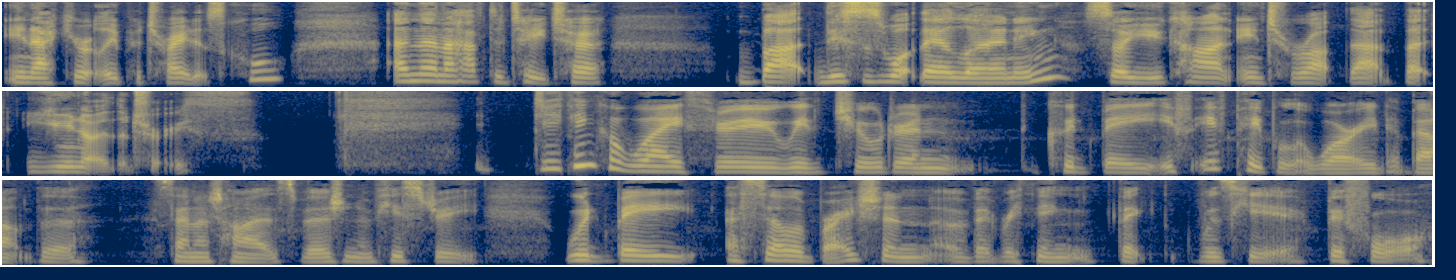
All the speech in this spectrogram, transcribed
inaccurately portrayed at school. And then I have to teach her, but this is what they're learning, so you can't interrupt that, but you know the truth. Do you think a way through with children could be if, if people are worried about the sanitized version of history would be a celebration of everything that was here before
